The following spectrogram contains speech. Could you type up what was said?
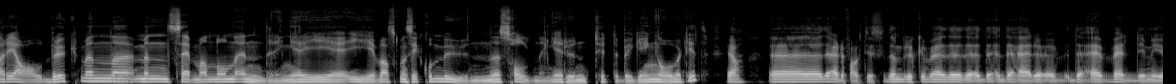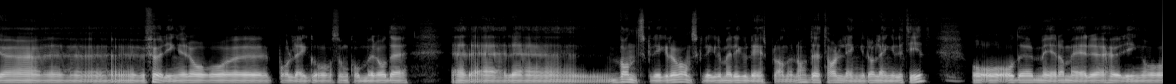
arealbruk, men, eh, men ser man noen endringer i, i hva skal man si, kommunenes holdninger rundt hyttebygging over tid? Ja, eh, det er det faktisk. De bruker, det, det, er, det er veldig mye eh, føringer og eh, pålegg som kommer, og det er, er eh, vanskeligere og vanskeligere med reguleringsplaner nå. Det tar lengre og lengre tid, og, og, og det er mer og mer høring og,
